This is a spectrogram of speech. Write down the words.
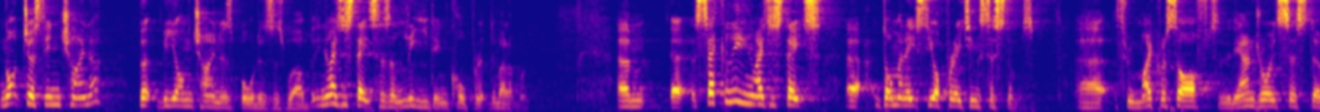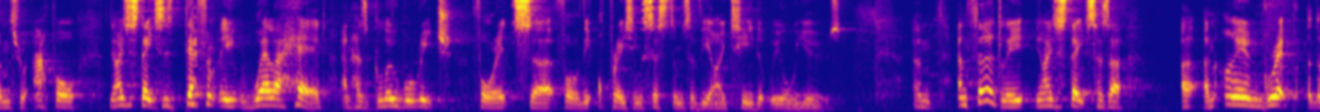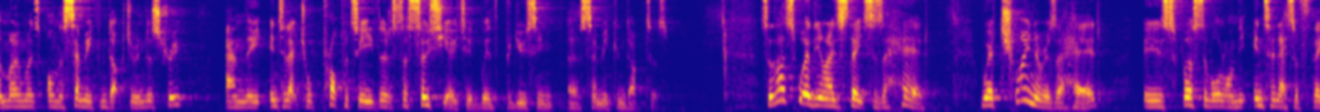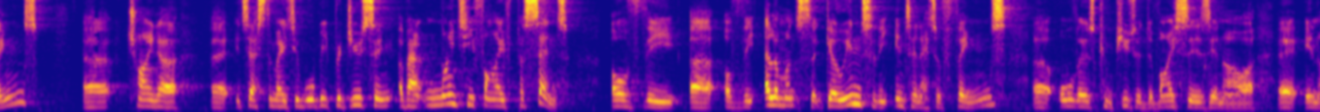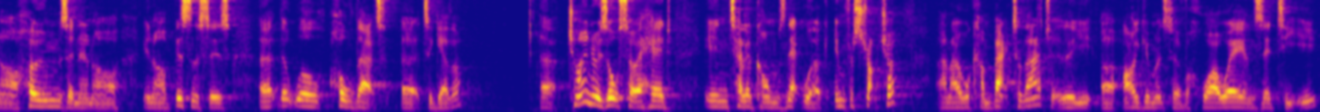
not just in China, but beyond China's borders as well. But the United States has a lead in corporate development. Um, secondly, the United States dominates the operating systems. Through Microsoft, through the Android system, through Apple. The United States is definitely well ahead and has global reach for, its, uh, for the operating systems of the IT that we all use. Um, and thirdly, the United States has a, a, an iron grip at the moment on the semiconductor industry and the intellectual property that's associated with producing uh, semiconductors. So that's where the United States is ahead. Where China is ahead is, first of all, on the Internet of Things. Uh, China, uh, it's estimated, will be producing about 95% of the, uh, of the elements that go into the Internet of Things, uh, all those computer devices in our, uh, in our homes and in our, in our businesses uh, that will hold that together. China is also ahead in telecoms network infrastructure, and I will come back to that, the arguments over Huawei and ZTE.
